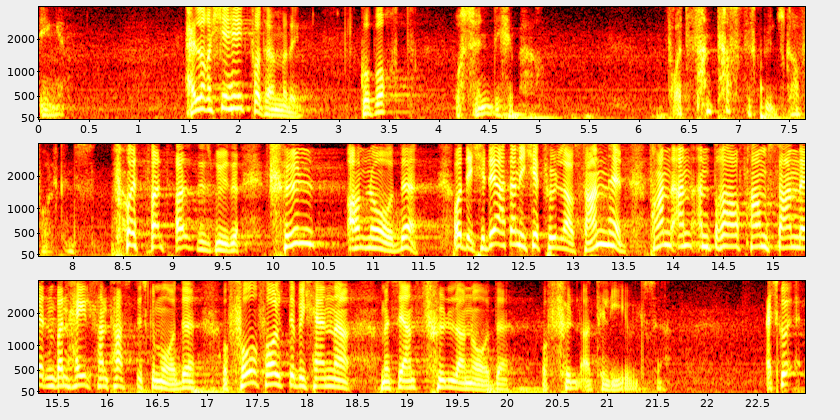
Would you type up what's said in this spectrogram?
Ingen. Heller ikke jeg fordømmer deg. Gå bort og synd ikke mer. For et fantastisk budskap, folkens. For et fantastisk budskap. Full av nåde. Og det er ikke det at han ikke er full av sannhet, for han, han, han drar fram sannheten på en helt fantastisk måte og får folk til å bekjenne, men så er han full av nåde og full av tilgivelse. Jeg skulle,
